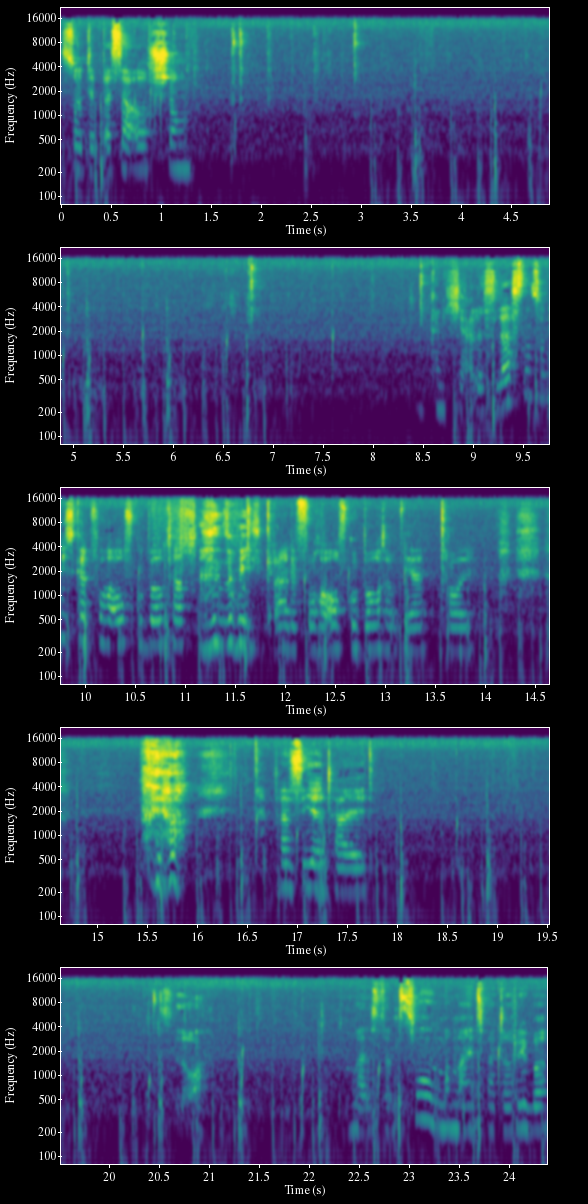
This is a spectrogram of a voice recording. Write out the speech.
Sollte besser ausschauen. Dann kann ich hier alles lassen, so wie ich es gerade vorher aufgebaut habe. so wie ich es gerade vorher aufgebaut habe. Ja, toll. ja, passiert halt. So. Wir das dann zu, machen wir eins weiter rüber.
